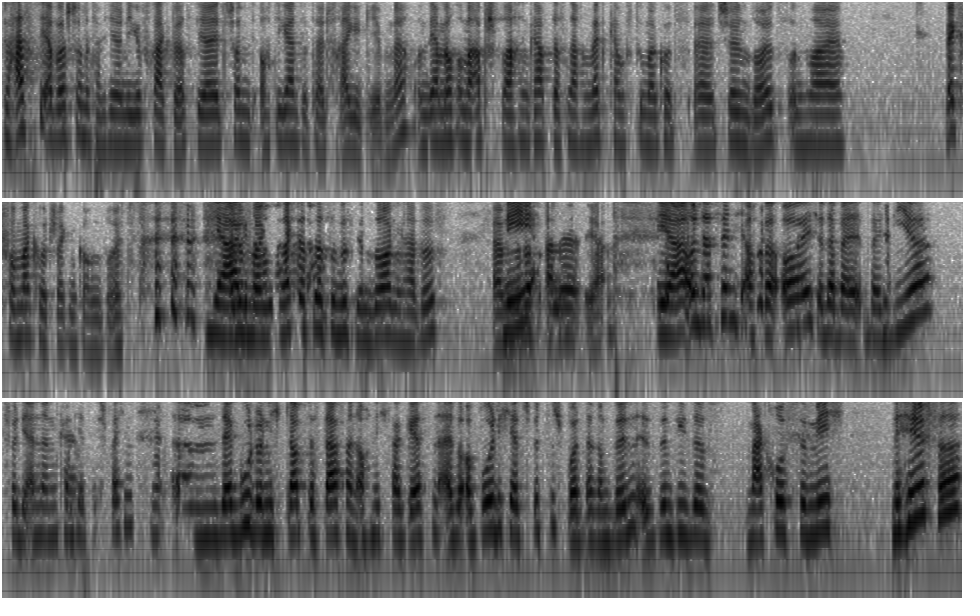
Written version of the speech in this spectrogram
du hast sie aber schon, das habe ich dir noch nie gefragt, du hast sie ja jetzt schon auch die ganze Zeit freigegeben, ne? Und wir haben auch immer Absprachen gehabt, dass nach dem Wettkampf du mal kurz äh, chillen sollst und mal weg vom Makro-Tracken kommen sollst. Ja, Weil du genau. gesagt hast, dass du ein bisschen Sorgen hattest. Ähm, nee. So, alle, ja. ja, und das finde ich auch bei euch oder bei, bei ja. dir, für die anderen kann ja. ich jetzt nicht sprechen, ja. ähm, sehr gut. Und ich glaube, das darf man auch nicht vergessen. Also, obwohl ich jetzt Spitzensportlerin bin, sind diese Makros für mich eine Hilfe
